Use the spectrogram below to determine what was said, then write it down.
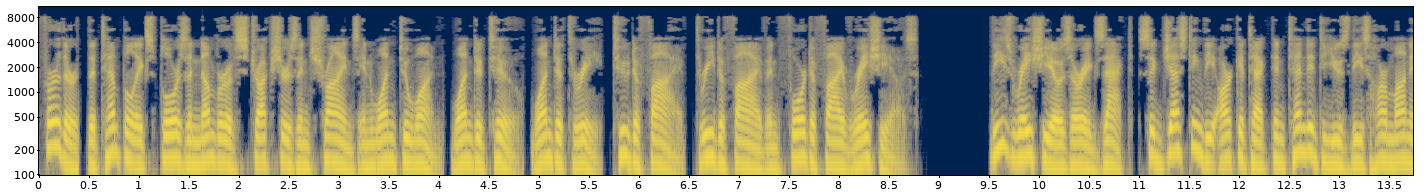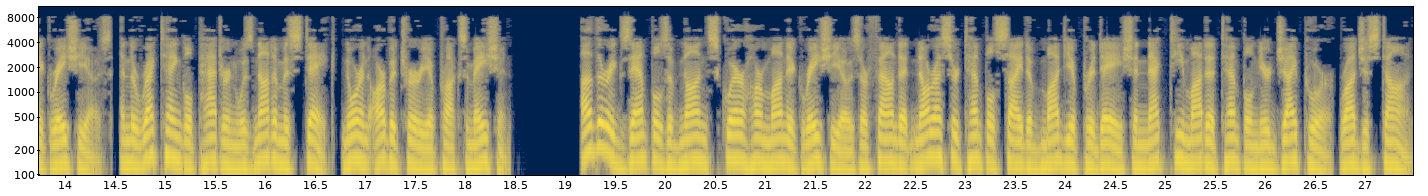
Further, the temple explores a number of structures and shrines in 1 to 1, 1 to 2, 1 to 3, 2 to 5, 3 to 5 and 4 to 5 ratios. These ratios are exact, suggesting the architect intended to use these harmonic ratios, and the rectangle pattern was not a mistake, nor an arbitrary approximation. Other examples of non-square harmonic ratios are found at Naresar temple site of Madhya Pradesh and Nakti Mata temple near Jaipur, Rajasthan.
